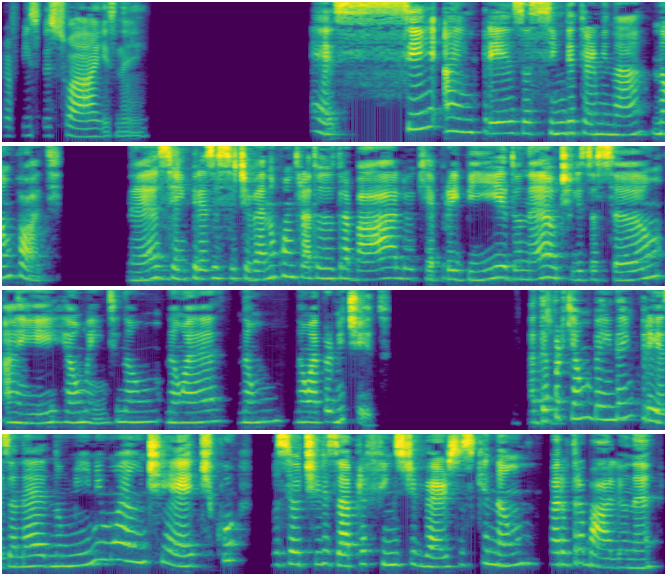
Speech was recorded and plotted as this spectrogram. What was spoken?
para fins pessoais, né? É, se a empresa sim determinar, não pode. Né? Se a empresa se tiver no contrato do trabalho que é proibido, né, a utilização, aí realmente não não é não não é permitido. Até porque é um bem da empresa, né? No mínimo é antiético você utilizar para fins diversos que não para o trabalho, né?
